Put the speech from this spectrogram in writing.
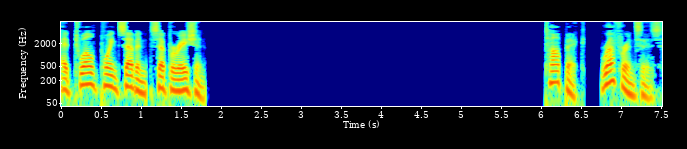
at 12.7 separation. References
